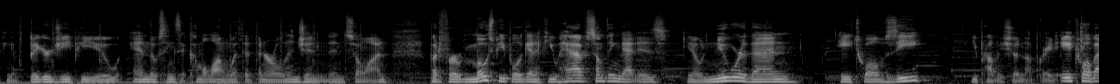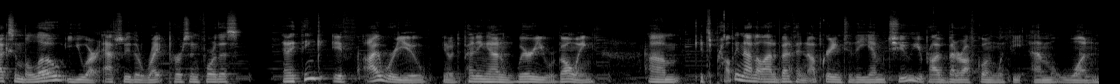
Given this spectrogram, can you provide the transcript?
having a bigger GPU, and those things that come along with it, the neural engine and so on. But for most people, again, if you have something that is you know newer than A12Z, you probably shouldn't upgrade. A12X and below, you are absolutely the right person for this. And I think if I were you, you know, depending on where you were going, um, it's probably not a lot of benefit in upgrading to the M2. You're probably better off going with the M1.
